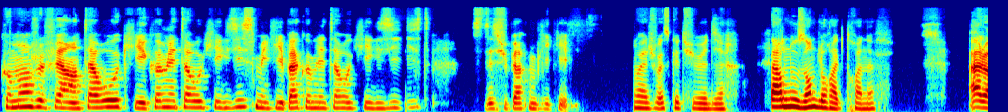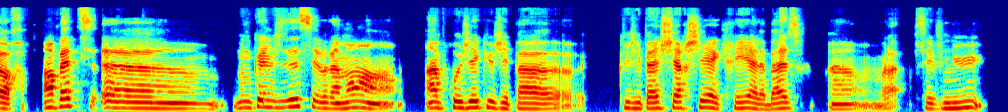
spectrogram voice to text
comment je fais un tarot qui est comme les tarots qui existent, mais qui est pas comme les tarots qui existent? C'était super compliqué. Ouais, je vois ce que tu veux dire. Parle-nous-en de l'Oracle 3.9. Alors, en fait, euh, donc comme je disais, c'est vraiment un, projet que j'ai pas que j'ai pas cherché à créer à la base. Euh, voilà, c'est venu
